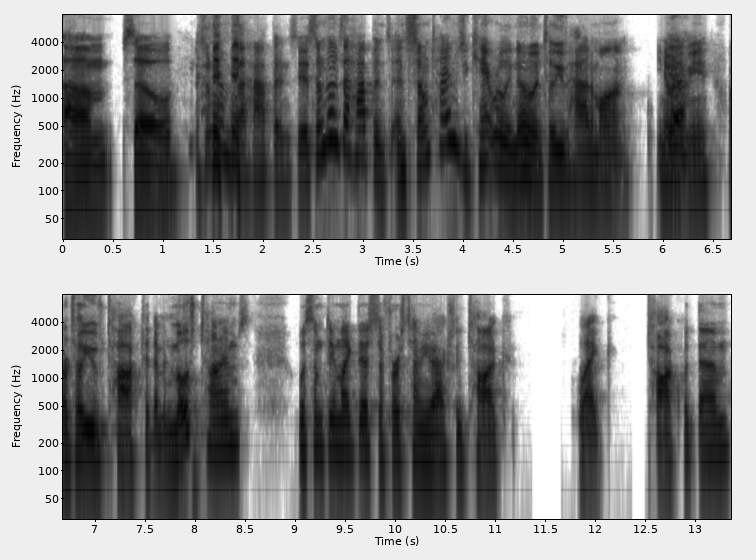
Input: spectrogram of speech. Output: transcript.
Um. So mm-hmm. sometimes that happens. Yeah. Sometimes that happens, and sometimes you can't really know until you've had them on. You know yeah. what I mean? Or until you've talked to them. And most times with something like this, the first time you actually talk, like talk with them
